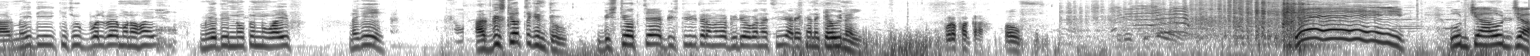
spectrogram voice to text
আর মেহেদি কিছু বলবে মনে হয়? মেহেদির নতুন ওয়াইফ নাকি? আর বৃষ্টি হচ্ছে কিন্তু। বৃষ্টি হচ্ছে বৃষ্টির ভিতরে আমরা ভিডিও বানাচ্ছি আর এখানে কেউই নাই। পুরো ফাঁকা। ও উঠ যা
